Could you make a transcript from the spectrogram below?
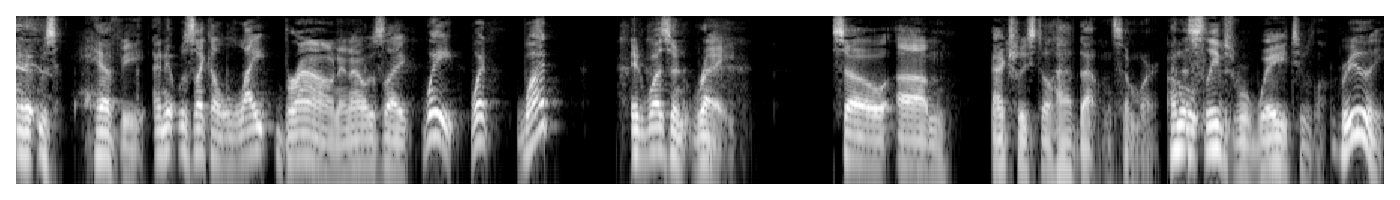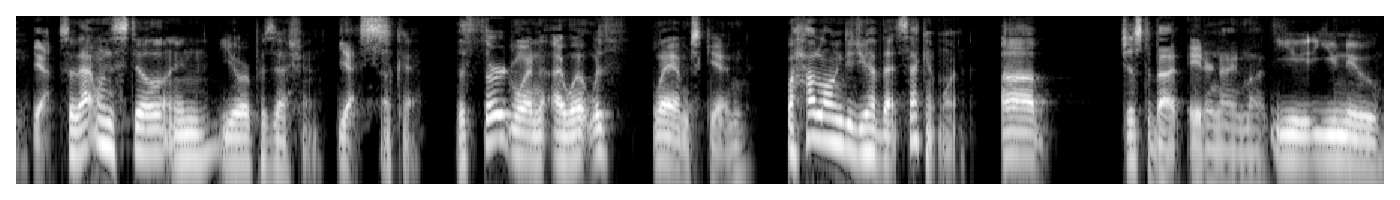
and it was heavy and it was like a light brown. And I was like, wait, what? What? It wasn't right. So, um, I actually still have that one somewhere. And the sleeves were way too long. Really? Yeah. So that one's still in your possession. Yes. Okay. The third one, I went with lambskin. Well, how long did you have that second one? Uh, just about eight or nine months. You you knew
